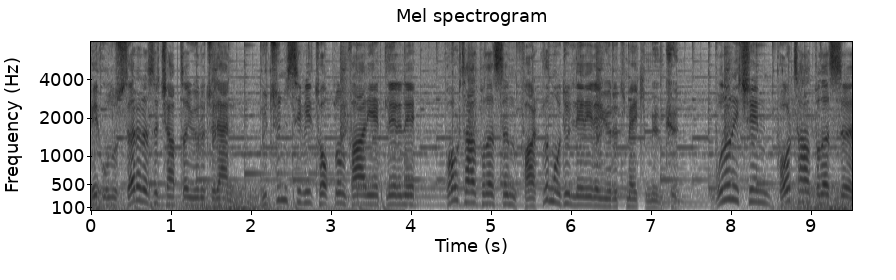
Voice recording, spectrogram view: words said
ve uluslararası çapta yürütülen bütün sivil toplum faaliyetlerini Portal Plus'ın farklı modülleriyle yürütmek mümkün. Bunun için Portal Plus'ı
